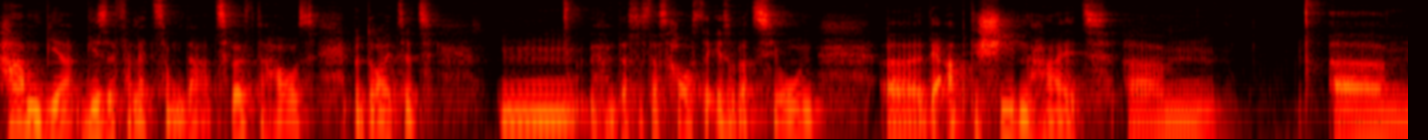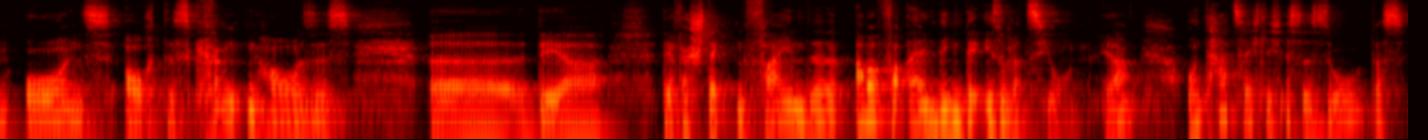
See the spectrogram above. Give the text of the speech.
haben wir diese Verletzung da. Zwölfte Haus bedeutet, mm, das ist das Haus der Isolation, äh, der Abgeschiedenheit ähm, ähm, und auch des Krankenhauses, äh, der, der versteckten Feinde, aber vor allen Dingen der Isolation. Ja? Und tatsächlich ist es so, dass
